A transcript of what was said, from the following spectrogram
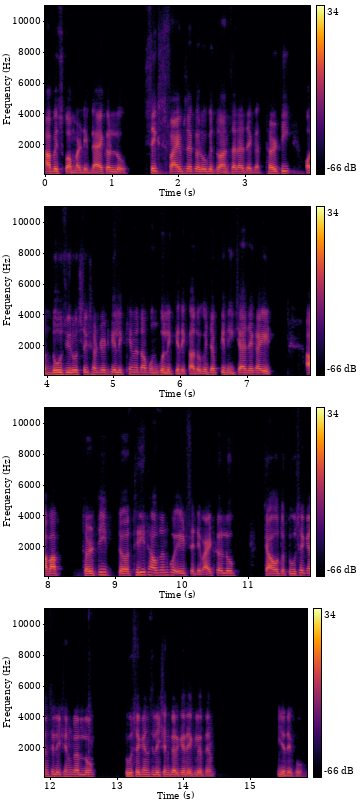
अब इसको आप मल्टीप्लाई कर लो। सिक्स फाइव से करोगे तो आंसर आ जाएगा थर्टी और दो ज़ीरो सिक्स हंड्रेड के लिखे में तो आप उनको लिख के दिखा दोगे, जबकि नीचे आ जाएगा एट अब आप थर्टी थ्री थाउज़ेंड को एट से डिवाइड कर लो। चाहो तो टू से कैंसिलेशन कर लो। टू से कैंसिलेशन करके देख लेते हैं। ये देखो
